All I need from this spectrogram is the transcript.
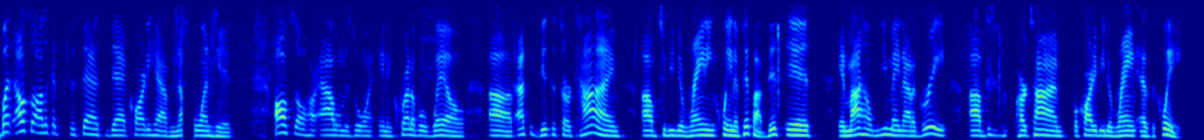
but also I look at the success that Cardi have number one hits. Also, her album is doing an incredible well. Uh, I think this is her time uh, to be the reigning queen of hip hop. This is, in my home, you may not agree. Uh, this is her time for Cardi B to reign as the queen.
